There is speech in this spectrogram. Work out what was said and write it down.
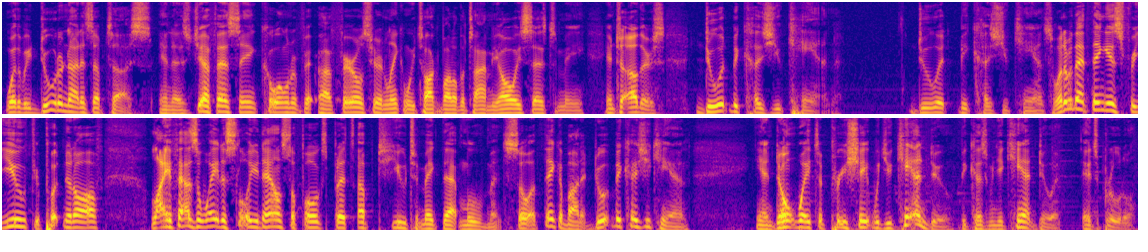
Whether we do it or not, it's up to us. And as Jeff Essink, co-owner of uh, Farrell's here in Lincoln, we talk about all the time. He always says to me and to others, "Do it because you can. Do it because you can." So whatever that thing is for you, if you're putting it off, life has a way to slow you down, so folks. But it's up to you to make that movement. So think about it. Do it because you can, and don't wait to appreciate what you can do, because when you can't do it, it's brutal.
